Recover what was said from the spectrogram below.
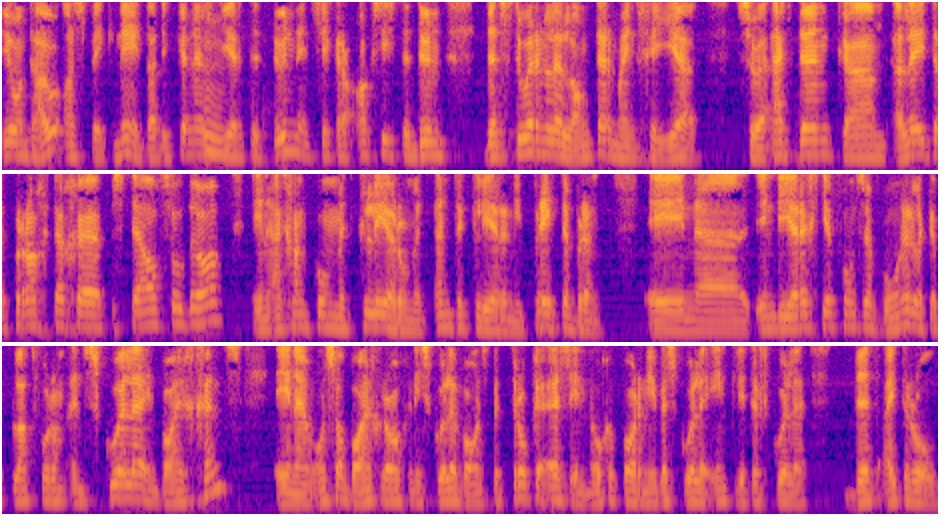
die onthou aspek nê nee, dat die kinders mm. deur te doen en sekere aksies te doen dit stoor in hulle langtermyn geheue. So ek dink ehm um, hulle het 'n pragtige stelsel daar en ek gaan kom met kleur om dit in te kleur en die pret te bring en uh en die Here gee vir ons 'n wonderlike platform in skole en baie guns en uh, ons sal baie graag in die skole waar ons betrokke is en nog 'n paar nuwe skole en kleuterskole dit uitrol.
